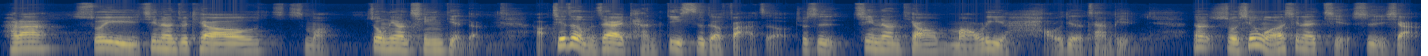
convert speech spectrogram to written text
好啦，所以尽量就挑什么重量轻一点的。好，接着我们再来谈第四个法则，就是尽量挑毛利好一点的产品。那首先我要先来解释一下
